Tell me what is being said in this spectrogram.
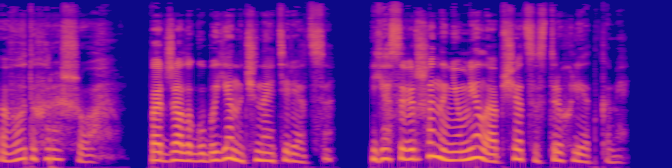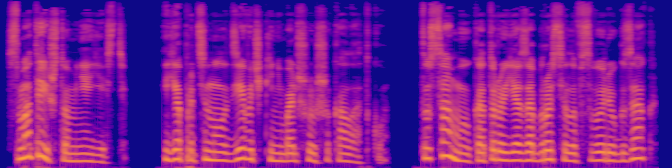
«Вот и хорошо», — поджала губы я, начиная теряться. Я совершенно не умела общаться с трехлетками. Смотри, что у меня есть. Я протянула девочке небольшую шоколадку. Ту самую, которую я забросила в свой рюкзак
